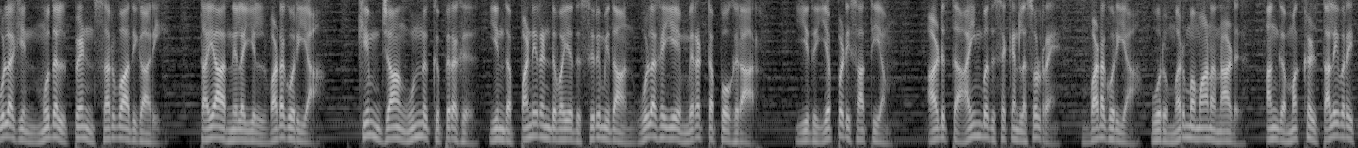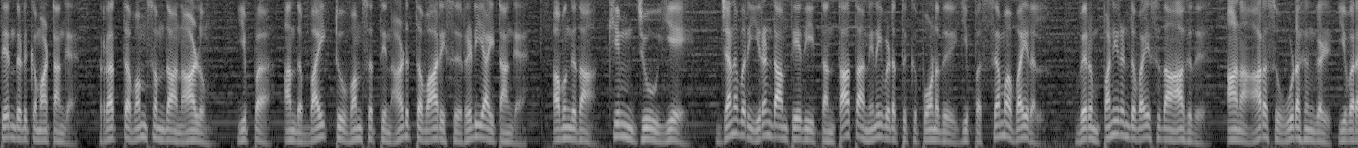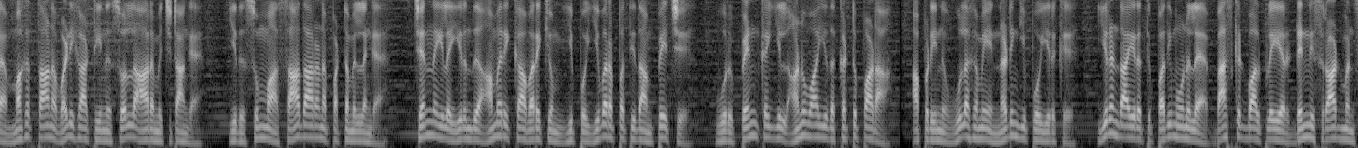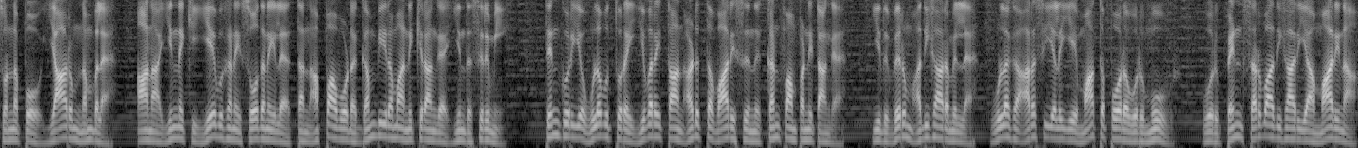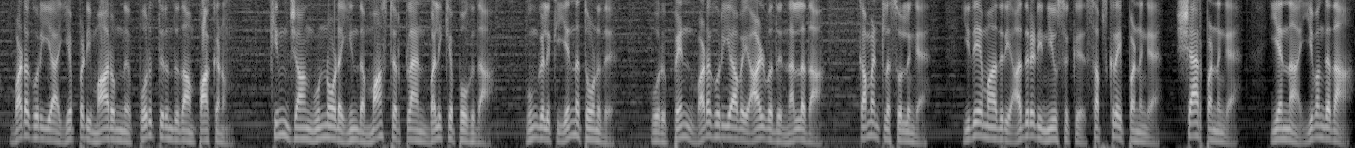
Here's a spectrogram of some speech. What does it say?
உலகின் முதல் பெண் சர்வாதிகாரி. தயார் நிலையில் வடகொரியா. கிம் ஜாங் உன்னுக்கு பிறகு இந்த பன்னிரண்டு வயது சிறுமிதான் உலகையே மிரட்டப் போகிறார். இது எப்படி சாத்தியம்? அடுத்த ஐம்பது செகண்ட்ல சொல்றேன். வடகொரியா ஒரு மர்மமான நாடு. அங்க மக்கள் தலைவரை தேர்ந்தெடுக்க மாட்டாங்க. ரத்த வம்சம்தான் ஆளும். இப்ப அந்த பைக் டூ வம்சத்தின் அடுத்த வாரிசு ரெடி ஆயிட்டாங்க அவங்க தான் கிம் ஜூ ஏ. ஜனவரி இரண்டாம் தேதி தன் தாத்தா நினைவிடத்துக்கு போனது இப்ப செம வைரல். வெறும் பனிரெண்டு வயசு தான் ஆகுது. ஆனா அரசு ஊடகங்கள் இவரை மகத்தான வழிகாட்டின்னு சொல்ல ஆரம்பிச்சிட்டாங்க. இது சும்மா சாதாரண பட்டம் இல்லைங்க சென்னையில இருந்து அமெரிக்கா வரைக்கும் இப்போ இவரை பத்தி தான் பேச்சு. ஒரு பெண் கையில் அணுவாயுத கட்டுப்பாடா? அப்படின்னு உலகமே நடுங்கி போயிருக்கு. இரண்டாயிரத்து பதிமூணுல பாஸ்கெட்பால் பிளேயர் டென்னிஸ் ராட்மன் சொன்னப்போ யாரும் நம்பல. ஆனா இன்னைக்கு ஏவுகணை சோதனையில தன் அப்பாவோட கம்பீரமா நிக்கிறாங்க இந்த சிறுமி. தென்கொரிய உளவுத்துறை இவரைத்தான் அடுத்த வாரிசுன்னு கன்ஃபார்ம் பண்ணிட்டாங்க. இது வெறும் அதிகாரம் இல்ல உலக அரசியலையே மாத்தப் போற ஒரு மூவ். ஒரு பெண் சர்வாதிகாரியா மாறினா வடகொரியா எப்படி மாறும்னு பொறுத்திருந்துதான் பார்க்கணும். கிம் ஜாங் உன்னோட இந்த மாஸ்டர் பிளான் பலிக்கப் போகுதா? உங்களுக்கு என்ன தோணுது? ஒரு பெண் வடகொரியாவை ஆள்வது நல்லதா? கமெண்ட்ல சொல்லுங்க. இதே மாதிரி அதிரடி நியூஸுக்கு சப்ஸ்கிரைப் பண்ணுங்க. ஷேர் பண்ணுங்க. ஏன்னா இவங்க தான்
